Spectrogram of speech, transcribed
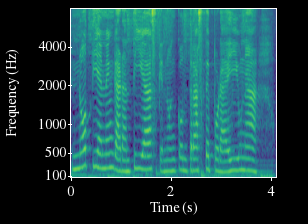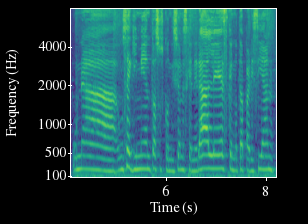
no tienen garantías, que no encontraste por ahí una, una, un seguimiento a sus condiciones generales, que no te aparecían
